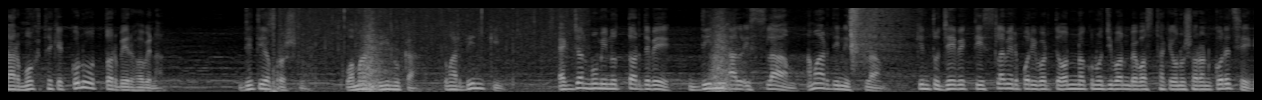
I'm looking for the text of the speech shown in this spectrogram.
তার মুখ থেকে কোনো উত্তর বের হবে না। দ্বিতীয় প্রশ্ন ওমার দিনুকা, তোমার দিন কি? একজন মুমিন উত্তর দেবে দিনই আল ইসলাম, আমার দিন ইসলাম। কিন্তু যে ব্যক্তি ইসলামের পরিবর্তে অন্য কোনো জীবন ব্যবস্থাকে অনুসরণ করেছে,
